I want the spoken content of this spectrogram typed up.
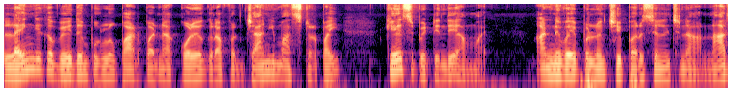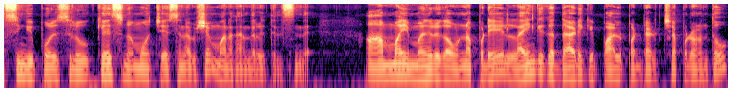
లైంగిక వేధింపులకు పాల్పడిన కొరియోగ్రాఫర్ జానీ మాస్టర్పై కేసు పెట్టింది ఆ అమ్మాయి. అన్ని వైపుల నుంచి పరిశీలించిన నార్సింగి పోలీసులు కేసు నమోదు చేసిన విషయం మనకందరికీ తెలిసిందే. ఆ అమ్మాయి మనిరుగా ఉన్నప్పుడే లైంగిక దాడికి పాల్పడ్డాడు చెప్పడంతో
